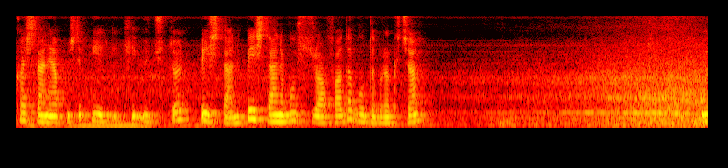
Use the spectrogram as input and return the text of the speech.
kaç tane yapmıştık? 1, 2, 3, 4, 5 tane. 5 tane boş zürafa da burada bırakacağım. 3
